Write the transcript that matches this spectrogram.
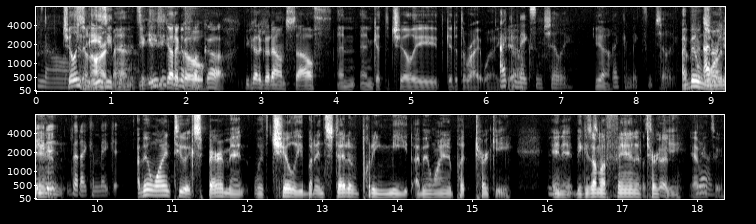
No. Chili's It's an an art, easy man. thing- it's you, an you easy gotta thing to go. fuck up. You gotta go down south and and get the chili, get it the right way. I can Yeah. make some chili. Yeah. I can make some chili. I've been I don't eat wanting. it, but I can make it. I've been wanting to experiment with chili, but instead of putting meat, I've been wanting to put turkey in it because I'm a fan of that's good. turkey. Yeah, Yeah. me too.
